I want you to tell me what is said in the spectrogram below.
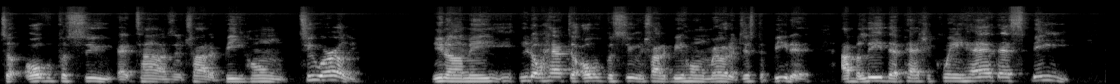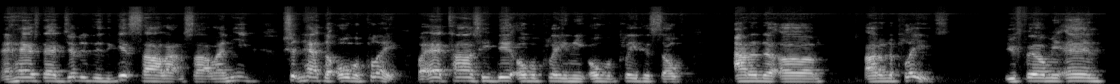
to over pursue at times and try to be home too early. You know what I mean? You don't have to over pursue and try to be home early just to be there. I believe that Patrick Queen has that speed and has that agility to get sideline and sideline. He shouldn't have to overplay, but at times he did overplay and he overplayed himself out of the uh, out of the plays. You feel me? And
